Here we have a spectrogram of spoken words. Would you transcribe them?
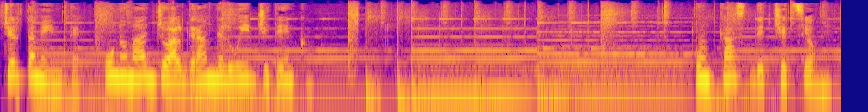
certamente, un omaggio al grande Luigi Tenco. Un cast d'eccezione.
